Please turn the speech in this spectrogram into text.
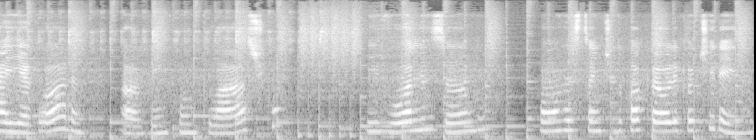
Aí agora, ó, vem com plástico E vou alisando com o restante do papel ali que eu tirei, né?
